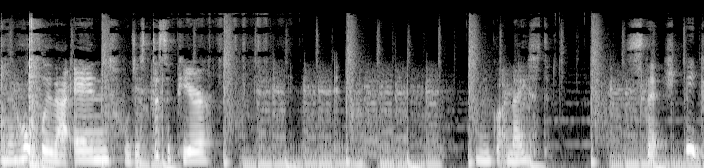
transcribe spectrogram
and then hopefully that end will just disappear and you've got a nice stitched bead.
